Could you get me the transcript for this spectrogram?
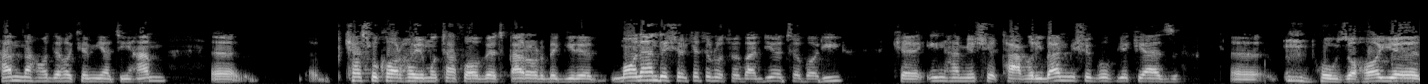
هم نهاد حاکمیتی هم کسب و کارهای متفاوت قرار بگیره مانند شرکت رتبه بندی اعتباری که این هم تقریبا میشه گفت یکی از حوزه های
